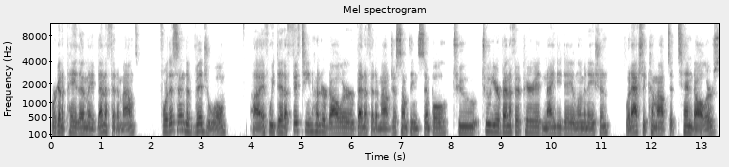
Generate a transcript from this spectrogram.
we're going to pay them a benefit amount for this individual, uh, if we did a $1,500 benefit amount, just something simple, two two year benefit period, 90 day elimination, would actually come out to $10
